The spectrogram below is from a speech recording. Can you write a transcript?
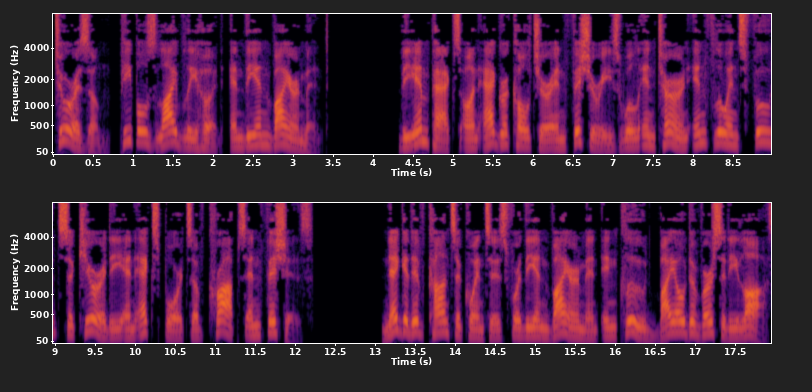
tourism, people's livelihood, and the environment. The impacts on agriculture and fisheries will in turn influence food security and exports of crops and fishes. Negative consequences for the environment include biodiversity loss,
